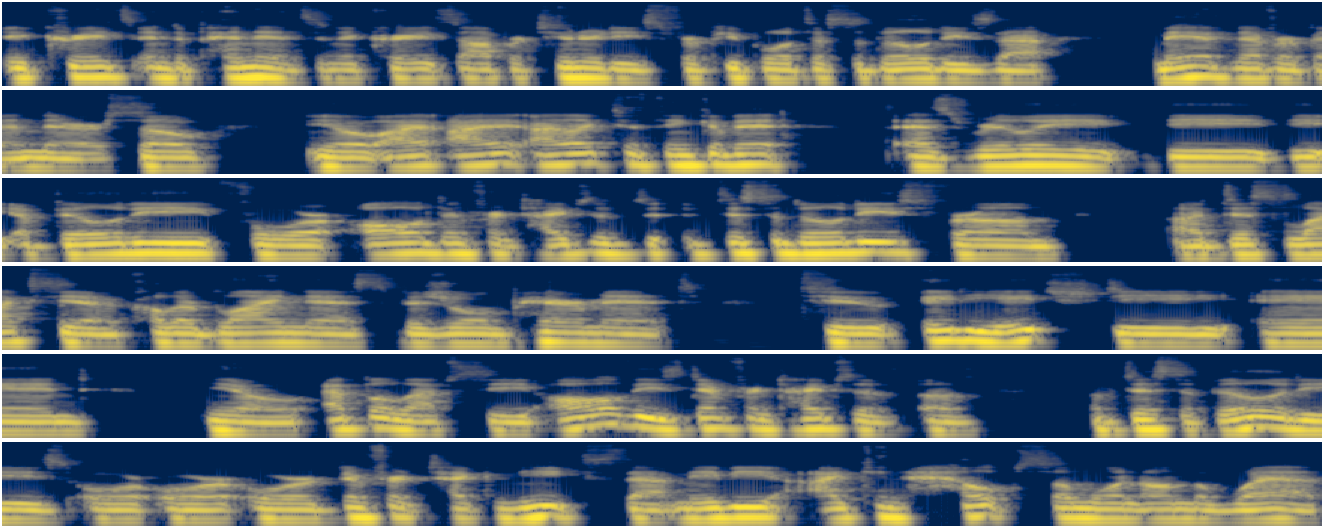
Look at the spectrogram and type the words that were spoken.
it creates independence and it creates opportunities for people with disabilities that may have never been there. So, you know, I, I, I like to think of it as really the the ability for all different types of d- disabilities, from uh, dyslexia, color blindness, visual impairment, to ADHD, and you know, epilepsy. All these different types of, of of disabilities or, or or different techniques that maybe I can help someone on the web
